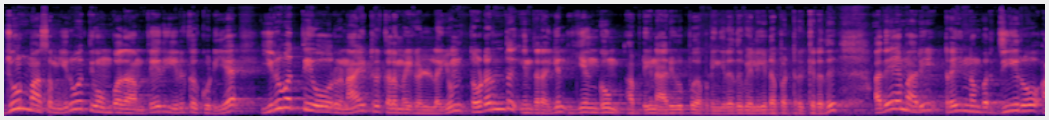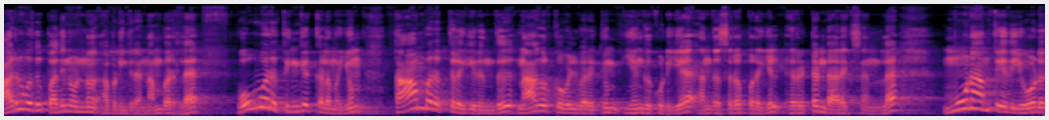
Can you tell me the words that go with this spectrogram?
ஜூன் மாதம் இருபத்தி ஒன்பதாம் தேதி இருக்கக்கூடிய இருபத்தி ஓரு ஞாயிற்றுக்கிழமைகளிலையும் தொடர்ந்து இந்த ரயில் இயங்கும் அப்படின்னு அறிவிப்பு அப்படிங்கிறது வெளியிடப்பட்டிருக்கிறது. அதே மாதிரி ட்ரெயின் நம்பர் ஜீரோ அறுபது பதினொன்று அப்படிங்கிற நம்பரில் ஒவ்வொரு திங்கட்கிழமையும் தாம்பரத்தில் இருந்து நாகர்கோவில் வரைக்கும் இயங்கக்கூடிய அந்த சிறப்பு ரயில் ரிட்டன் டைரக்ஷனில் மூணாம் தேதியோடு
